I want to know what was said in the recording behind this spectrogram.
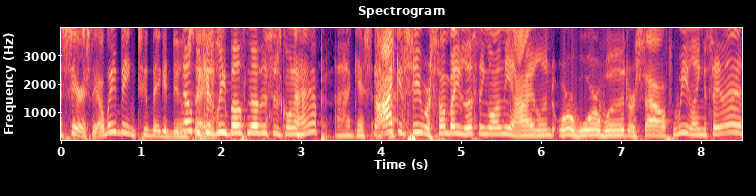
seriously, are we being too big a doomsayers? No, because we both know this is going to happen. I guess. Now, I, can see where somebody listening on the island or Warwood or South Wheeling and say, eh,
